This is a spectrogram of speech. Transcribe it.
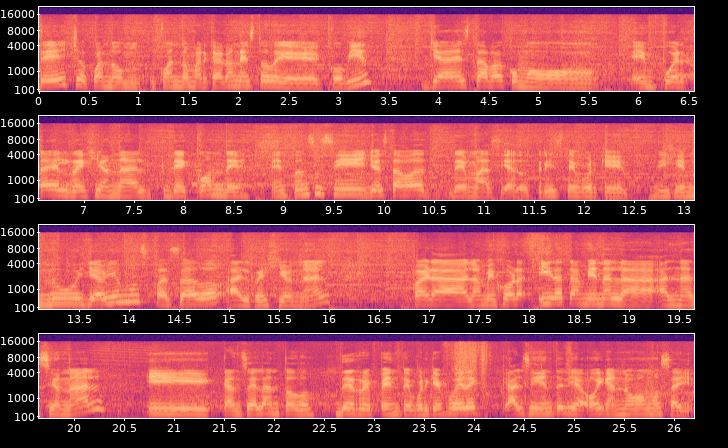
De hecho, cuando, cuando marcaron esto de COVID, ya estaba como en puerta el regional de Conde. Entonces sí, yo estaba demasiado triste porque dije, no, ya habíamos pasado al regional para a lo mejor ir también al nacional y cancelan todo de repente porque fue al siguiente día, oigan, no vamos a ir.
